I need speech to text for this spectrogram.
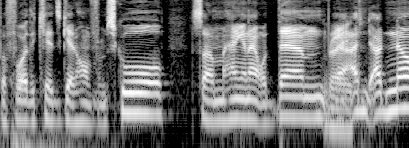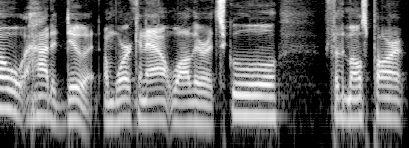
before the kids get home from school, so I'm hanging out with them. Right. I, I know how to do it. I'm working out while they're at school, for the most part.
